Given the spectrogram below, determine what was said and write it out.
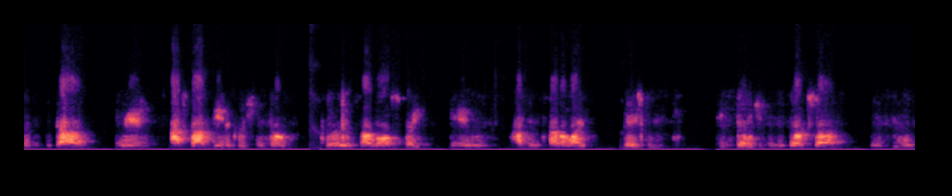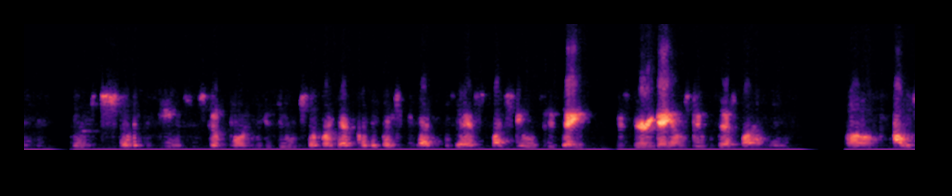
living for god and i stopped being a christian though because i lost faith and i've been kind of like basically indulging in the dark side and doing the stuff that the demons and stuff wanted me to do and stuff like that because they basically had me possessed. Like still to this day, this very day, I'm still possessed by them. And, um, I was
